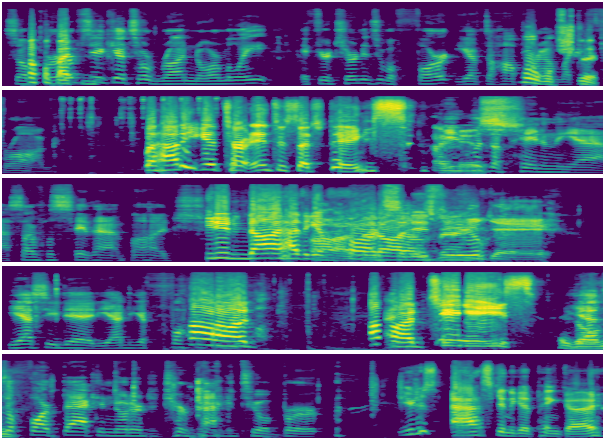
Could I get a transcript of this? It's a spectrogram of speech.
So burps you get to run normally. If you're turned into a fart, you have to hop Oh, around like a frog. But how do you get turned into such things? I it miss. was a pain in the ass. I will say that much. You did not have to get ah, Oh, fart that on, sounds did very you? gay. Yes, you did. You had to get fart. Oh, oh, jeez. Hey, you had to fart back in order to turn back into a burp. You're just asking to get pink eye.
